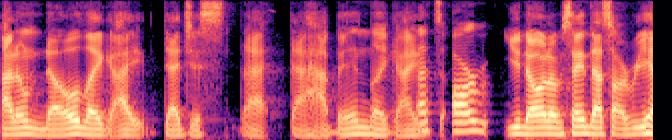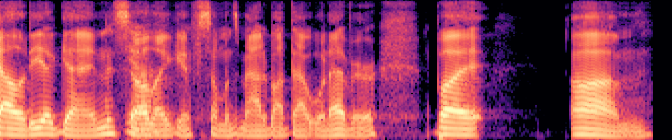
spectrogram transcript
I don't know. Like I that just that that happened. Like I that's our, you know what I'm saying? That's our reality again. So Yeah. like if someone's mad about that, whatever. But um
